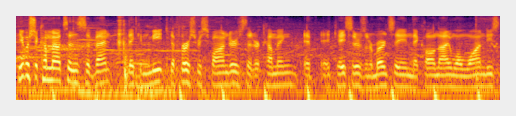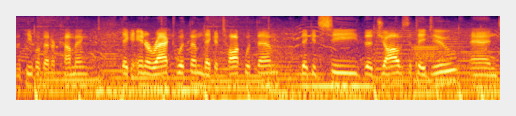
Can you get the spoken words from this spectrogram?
People should come out to this event. They can meet the first responders that are coming if, in case there's an emergency and they call 911. These are the people that are coming. They can interact with them. They can talk with them. they could see the jobs that they do and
